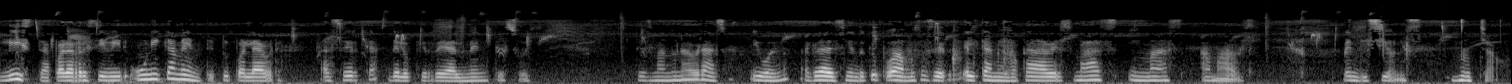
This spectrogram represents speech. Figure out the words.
lista para recibir únicamente tu palabra acerca de lo que realmente soy. Les mando un abrazo y bueno, agradeciendo que podamos hacer el camino cada vez más y más amable. Bendiciones. Chao.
